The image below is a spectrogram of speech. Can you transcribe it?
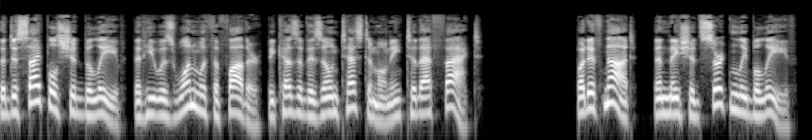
The disciples should believe that he was one with the Father because of his own testimony to that fact. But if not, then they should certainly believe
